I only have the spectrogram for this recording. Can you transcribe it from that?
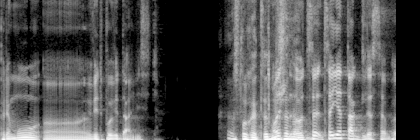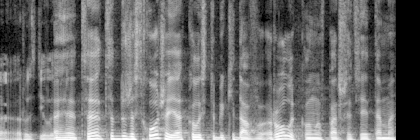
пряму відповідальність. Слухай, це дуже Ось, це, це я так для себе розділив. Е, це це дуже схоже. Я колись тобі кидав ролик, коли ми вперше цієї теми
